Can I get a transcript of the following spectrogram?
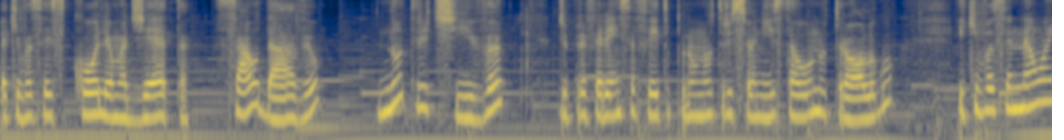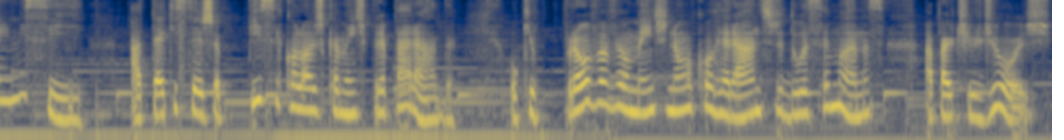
é que você escolha uma dieta saudável, nutritiva de preferência feito por um nutricionista ou nutrólogo, e que você não a inicie até que esteja psicologicamente preparada, o que provavelmente não ocorrerá antes de duas semanas a partir de hoje.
